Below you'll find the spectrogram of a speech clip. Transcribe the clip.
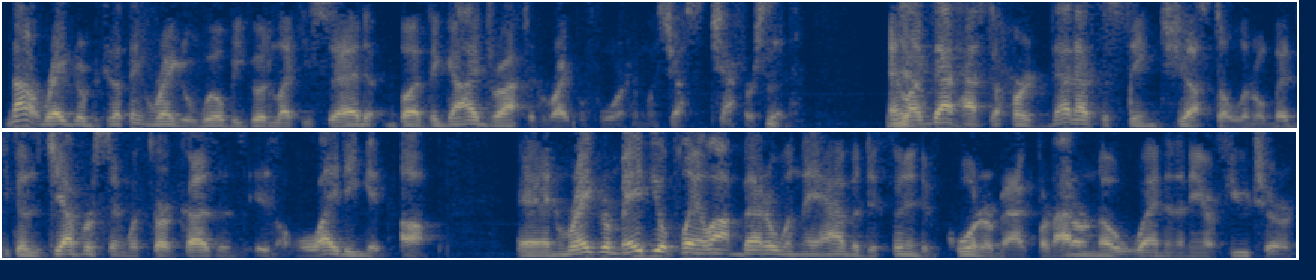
not Reagor because I think Reagor will be good, like you said, but the guy drafted right before him was Justin Jefferson. And yeah. like that has to hurt. That has to sting just a little bit because Jefferson with Kirk Cousins is lighting it up. And Reagor maybe will play a lot better when they have a definitive quarterback, but I don't know when in the near future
